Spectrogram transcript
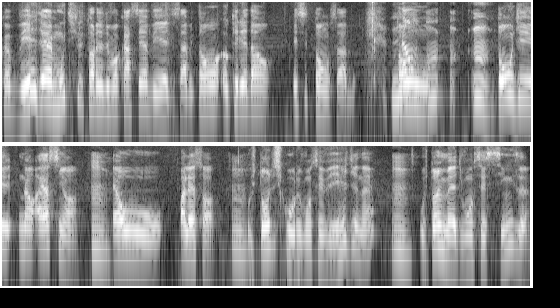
Porque verde é muito escritório de advocacia verde, sabe? Então eu queria dar um- esse tom, sabe? Não. Tom, hum, hum, tom de. Não, é assim, ó. Hum. É o. Olha só. Hum. Os tons escuros vão ser verde, né? hum. Os tons médios vão ser cinza.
